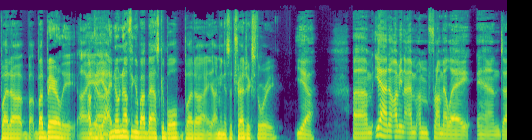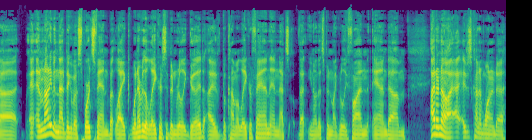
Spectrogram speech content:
but uh, but but barely. I okay, uh, yeah. I know nothing about basketball, but uh, I mean it's a tragic story. Yeah. Um, yeah, no, I mean, I'm, I'm from LA and, uh, and I'm not even that big of a sports fan, but like, whenever the Lakers have been really good, I've become a Laker fan and that's, that, you know, that's been like really fun. And, um, I don't know, I, I just kind of wanted to,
